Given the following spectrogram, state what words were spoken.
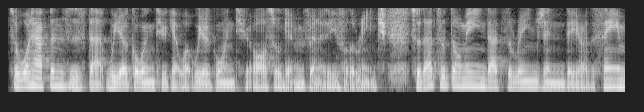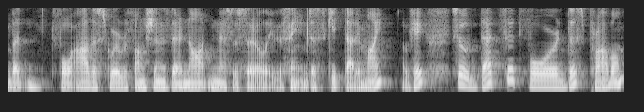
So what happens is that we are going to get what? We are going to also get infinity for the range. So that's the domain, that's the range, and they are the same, but for other square root functions, they're not necessarily the same. Just keep that in mind, okay? So that's it for this problem.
